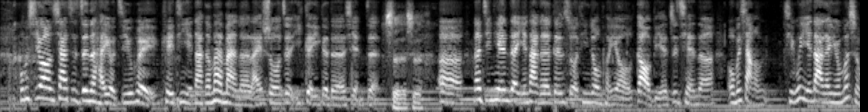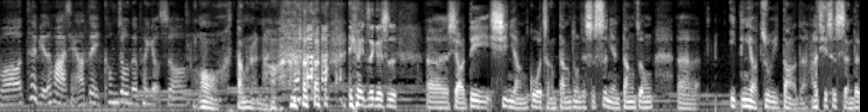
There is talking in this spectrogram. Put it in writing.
我们希望下次真的还有机会可以听严大哥慢慢的来说这一个一个的见证。是是。呃，那今天在严大哥跟所有听众朋友告别之前呢，我们想请问严大人有没有什么特别的话想要对空中的朋友说？哦，当然了哈，因为这个是呃小弟信仰过程当中这十四年当中呃一定要注意到的，而且是神的。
